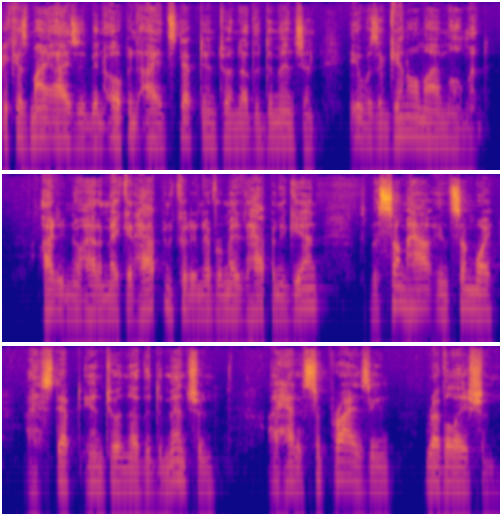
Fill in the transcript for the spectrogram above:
because my eyes had been opened. I had stepped into another dimension. It was a ginomai moment. I didn't know how to make it happen, could have never made it happen again. But somehow, in some way, I stepped into another dimension. I had a surprising revelation.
